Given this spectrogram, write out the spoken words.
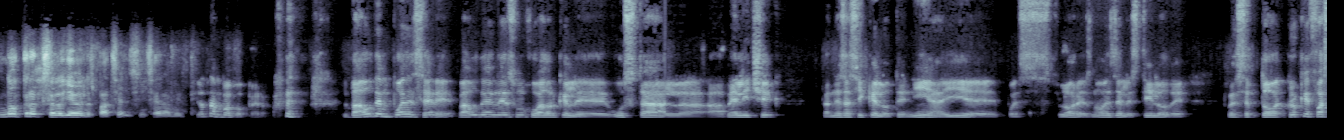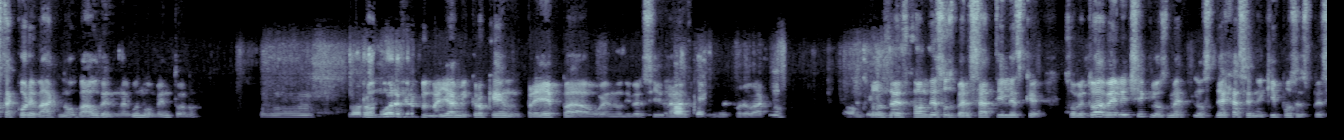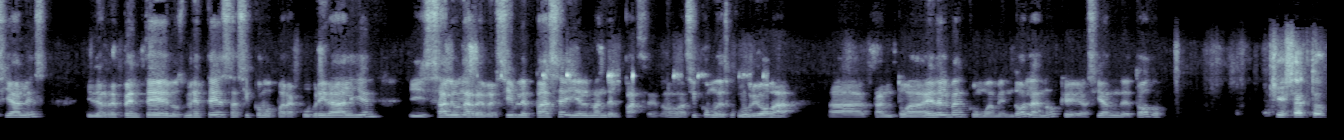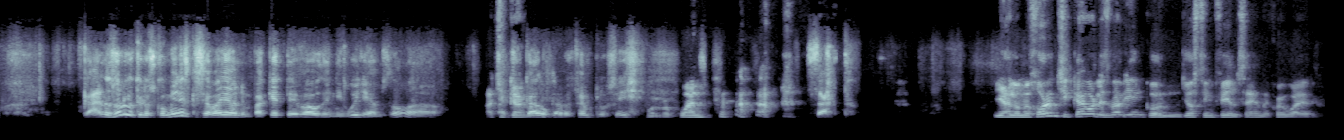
no creo que se lo lleven los Pats, ¿eh? sinceramente. Yo tampoco, pero Bowden puede ser, ¿eh? Bowden es un jugador que le gusta a, Belichick, tan es así que lo tenía ahí, eh, pues, Flores, ¿no? Es del estilo de receptor, creo que fue hasta coreback, ¿no? Bowden en algún momento, ¿no? Mm, no, recuerdo. en Miami, creo que en prepa o en universidad, coreback, ¿no? Entonces son de esos versátiles que, sobre todo a Belichick, los, los dejas en equipos especiales y de repente los metes así como para cubrir a alguien y sale una reversible pase y él manda el pase, ¿no? Así como descubrió a, tanto a Edelman como a Mendola, ¿no? Que hacían de todo. Sí, exacto. A nosotros lo que nos conviene es que se vayan en paquete Bowden y Williams, ¿no? A, Chicago, por ejemplo, sí. Por Roquan. exacto. Y a lo mejor en Chicago les va bien con Justin Fields, ¿eh? En el juego aéreo.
